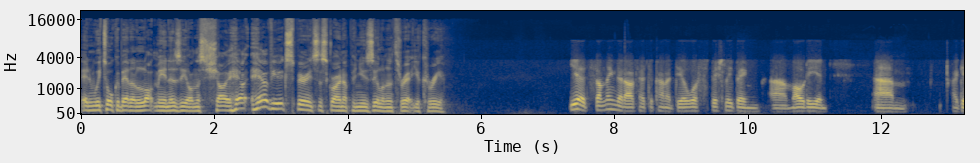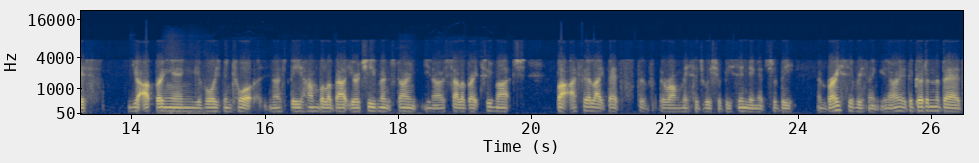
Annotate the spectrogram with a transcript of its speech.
and we talk about it a lot, me and Izzy, on this show. How, how have you experienced this growing up in New Zealand and throughout your career? Yeah, it's something that I've had to kind of deal with, especially being uh, Māori and um, I guess your upbringing. You've always been taught, you know, be humble about your achievements. Don't, you know, celebrate too much. But I feel like that's the, the wrong message we should be sending. It should be embrace everything, you know, the good and the bad.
